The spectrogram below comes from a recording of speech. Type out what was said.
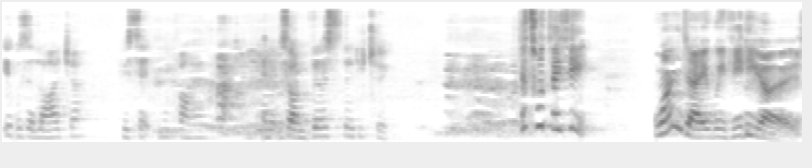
it was Elijah who set in fire. And it was on verse 32. That's what they think. One day we videoed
